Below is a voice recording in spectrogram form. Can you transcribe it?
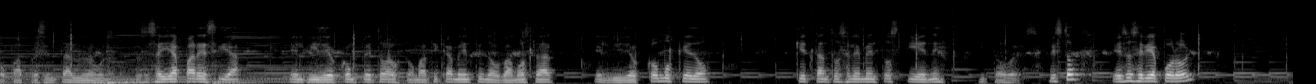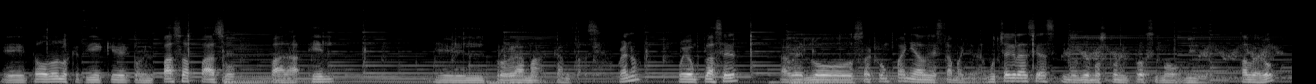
o para presentarlo nuevo. Entonces ahí aparecía el video completo automáticamente nos va a mostrar el video cómo quedó, qué tantos elementos tiene y todo eso. ¿Listo? Eso sería por hoy. Eh, todo lo que tiene que ver con el paso a paso para el, el programa Camtasia. Bueno, fue un placer haberlos acompañado en esta mañana. Muchas gracias y nos vemos con el próximo video. Hasta luego.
